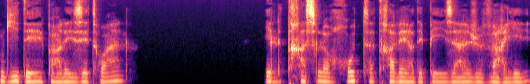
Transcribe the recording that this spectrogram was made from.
guidés par les étoiles, ils tracent leur route à travers des paysages variés,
